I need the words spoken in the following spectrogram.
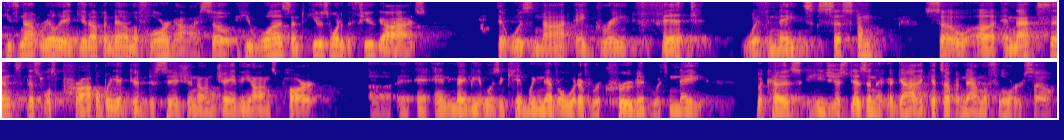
he's not really a get up and down the floor guy. So he wasn't. He was one of the few guys that was not a great fit with Nate's system. So, uh, in that sense, this was probably a good decision on Javian's part. Uh, and maybe it was a kid we never would have recruited with Nate because he just isn't a guy that gets up and down the floor. So,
